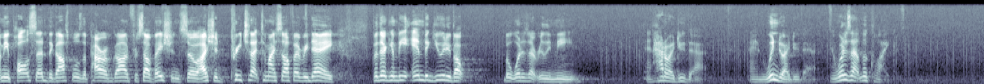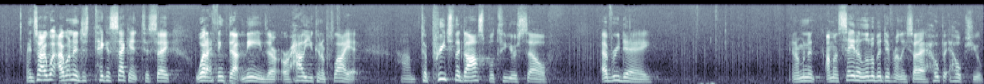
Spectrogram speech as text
I mean, Paul said the gospel is the power of God for salvation, so I should preach that to myself every day. But there can be ambiguity about, but what does that really mean? And how do I do that? And when do I do that? And what does that look like? And so I, w- I want to just take a second to say what I think that means or, or how you can apply it. Um, to preach the gospel to yourself every day. And I'm going to I'm going to say it a little bit differently, so I hope it helps you.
